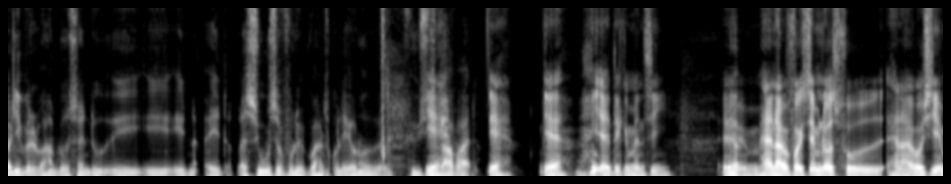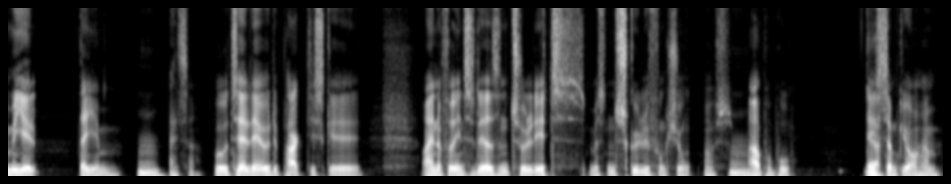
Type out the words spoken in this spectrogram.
alligevel var han blevet sendt ud i, i et, et ressourceforløb, hvor han skulle lave noget fysisk yeah. arbejde. Ja, Ja, ja det kan man sige. Ja. Øhm, han har jo for eksempel også fået, han har jo også hjemmehjælp derhjemme. Mm. Altså, både til at lave det praktiske, og han har fået installeret sådan en toilet med sådan en skyllefunktion også, mm. apropos det, ja. som gjorde ham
